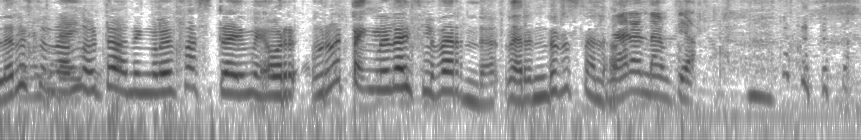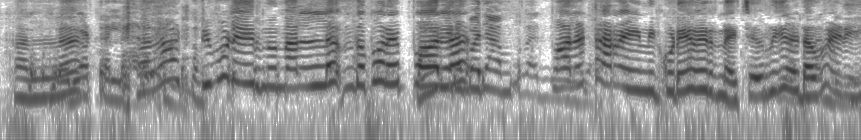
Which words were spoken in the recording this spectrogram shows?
നല്ല രസമുണ്ടായിരുന്നു കേട്ടോ നിങ്ങൾ ഫസ്റ്റ് ടൈം ഒരു വട്ടം വട്ടെങ്കിലും ലൈഫിൽ വരണ്ട. വരണ്ട ഒരു സ്ഥലം. നല്ല നല്ല അടിപൊളിയായിരുന്നു. നല്ല എന്താ പറയാ പല പല ടെറൈനിൽ കൂടെ വരുന്നത് ചെറിയ ഇടവഴി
